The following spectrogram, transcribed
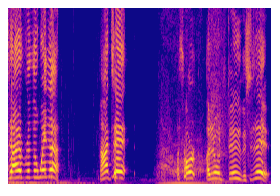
Dying from the wither! That's it! That's hor- I don't know what to do. This is it.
